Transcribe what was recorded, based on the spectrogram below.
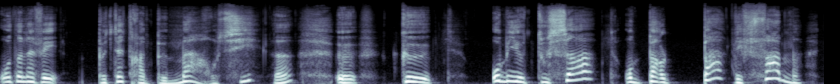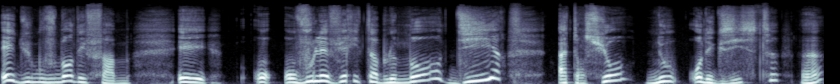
on en avait peut-être un peu marre aussi, hein, euh, que au milieu de tout ça, on ne parle pas des femmes et du mouvement des femmes. Et on, on voulait véritablement dire attention, nous, on existe, hein,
